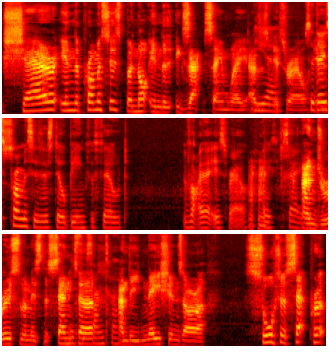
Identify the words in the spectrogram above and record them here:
share in the promises, but not in the exact same way as Yeah. Israel. So those promises are still being fulfilled via Israel, Mhm. say. and Jerusalem is the center, the center. and the nations are a sort of separate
